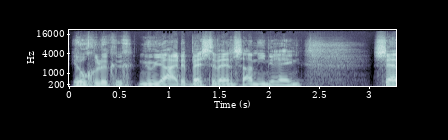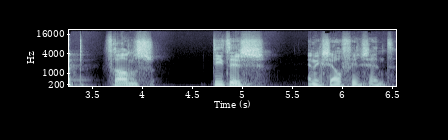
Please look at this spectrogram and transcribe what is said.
heel gelukkig nieuwjaar. De beste wensen aan iedereen. Seb, Frans, Titus en ikzelf, Vincent,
